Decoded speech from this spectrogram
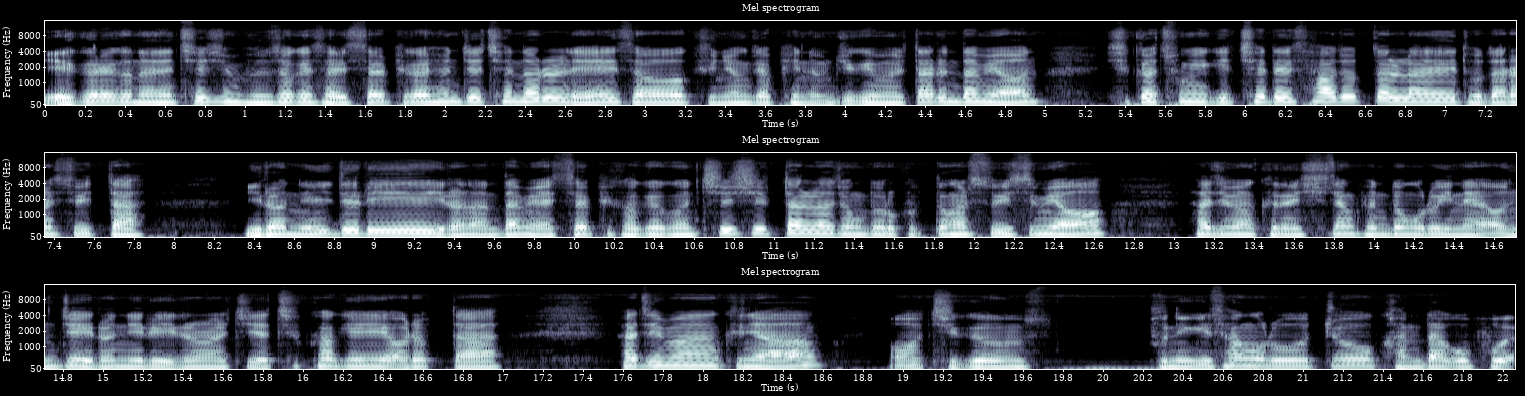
에그레그는 최신 분석에서 SRP가 현재 채널을 내에서 균형 잡힌 움직임을 따른다면 시가총액이 최대 4조 달러에 도달할 수 있다. 이런 일들이 일어난다면 SRP 가격은 70달러 정도로 급등할 수 있으며 하지만 그는 시장 변동으로 인해 언제 이런 일이 일어날지 예측하기 어렵다. 하지만 그냥 어, 지금 분위기 상으로 쭉 간다고 보,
